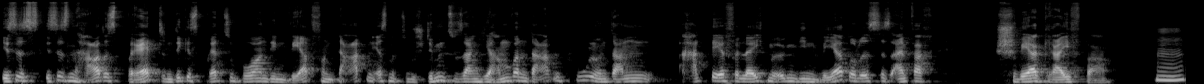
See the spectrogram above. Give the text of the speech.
ist, es, ist es ein hartes Brett, ein dickes Brett zu bohren, den Wert von Daten erstmal zu bestimmen, zu sagen, hier haben wir einen Datenpool und dann hat der vielleicht mal irgendwie einen Wert oder ist das einfach schwer greifbar? Hm.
